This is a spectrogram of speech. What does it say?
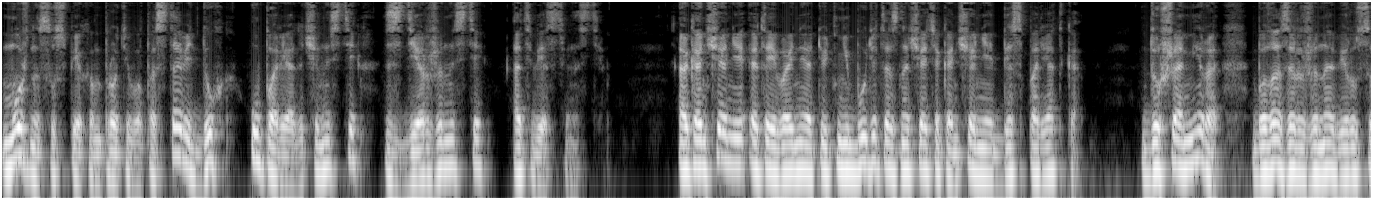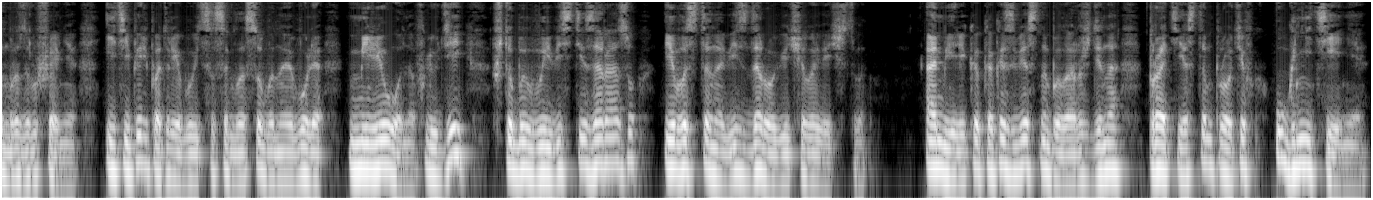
можно с успехом противопоставить дух упорядоченности, сдержанности, ответственности. Окончание этой войны отнюдь не будет означать окончание беспорядка. Душа мира была заражена вирусом разрушения, и теперь потребуется согласованная воля миллионов людей, чтобы вывести заразу и восстановить здоровье человечества. Америка, как известно, была рождена протестом против угнетения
